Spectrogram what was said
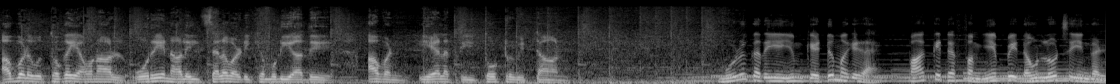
அவ்வளவு தொகை அவனால் ஒரே நாளில் செலவழிக்க முடியாது. அவன் ஏலத்தில் தோற்றுவிட்டான். முழு கதையையும் கேட்டு மகிழ. பாக்கெட் எஃப்எம் ஏபி டவுன்லோட் செய்யுங்கள்.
